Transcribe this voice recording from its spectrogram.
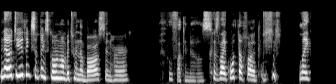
No, do you think something's going on between the boss and her? Who fucking knows? Because like what the fuck? Like,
